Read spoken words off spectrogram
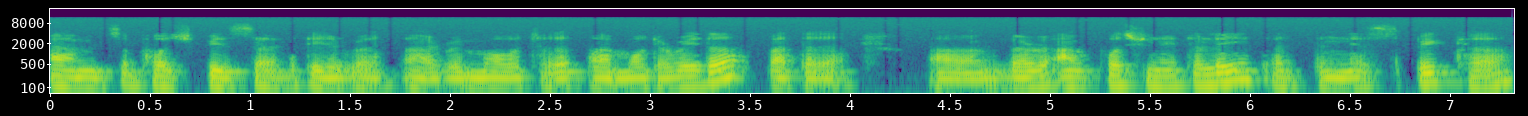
am supposed to be the uh, remote uh, moderator, but uh, um, very unfortunately, the next speaker,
